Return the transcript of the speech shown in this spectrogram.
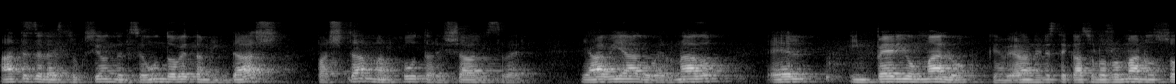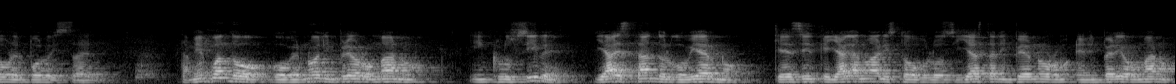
antes de la destrucción del segundo Bet Pashta Malchut Arishal Israel. Ya había gobernado el imperio malo, que eran en este caso los romanos, sobre el pueblo de Israel. También cuando gobernó el imperio romano, inclusive ya estando el gobierno, quiere decir que ya ganó Aristóbulos y ya está el imperio, el imperio romano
